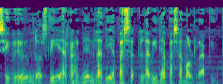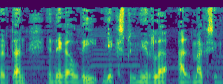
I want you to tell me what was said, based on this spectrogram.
Si vivim els dies, realment. La, dia passa, la vida passa molt ràpid, per tant, hem de gaudir i exprimir-la al màxim.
